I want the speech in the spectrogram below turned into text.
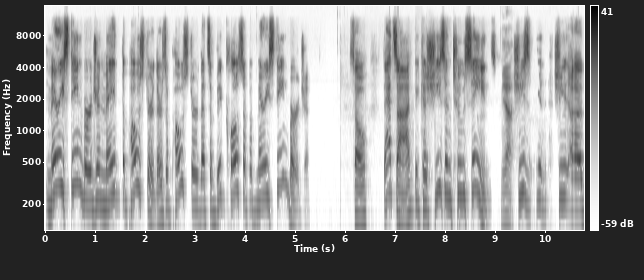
Mary Steenburgen made the poster. There's a poster that's a big close up of Mary Steenburgen. So that's odd because she's in two scenes. Yeah. She's in, she uh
